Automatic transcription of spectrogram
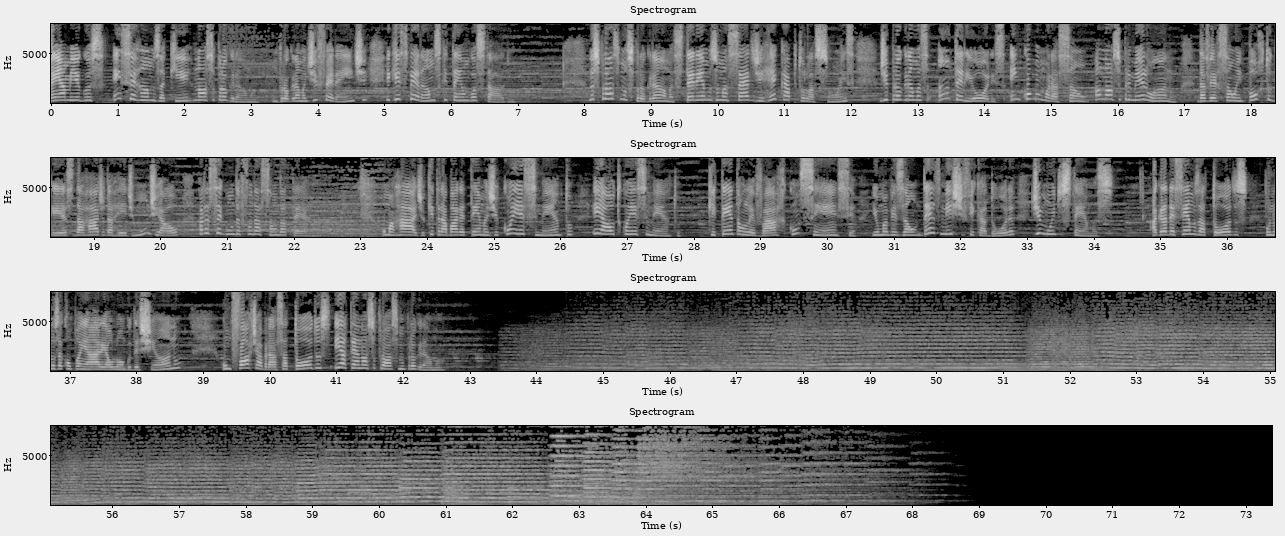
Bem, amigos, encerramos aqui nosso programa. Um programa diferente e que esperamos que tenham gostado. Nos próximos programas, teremos uma série de recapitulações de programas anteriores em comemoração ao nosso primeiro ano da versão em português da Rádio da Rede Mundial para a segunda fundação da Terra. Uma rádio que trabalha temas de conhecimento e autoconhecimento que tentam levar consciência e uma visão desmistificadora de muitos temas. Agradecemos a todos por nos acompanharem ao longo deste ano. Um forte abraço a todos e até nosso próximo programa.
